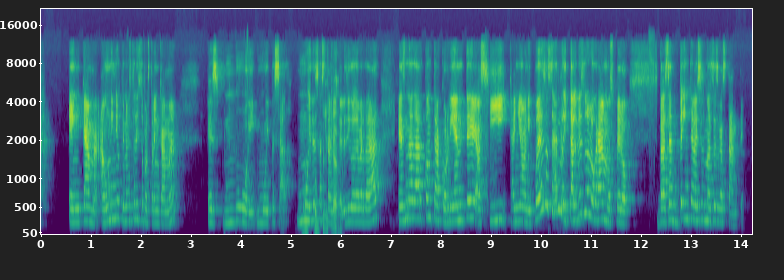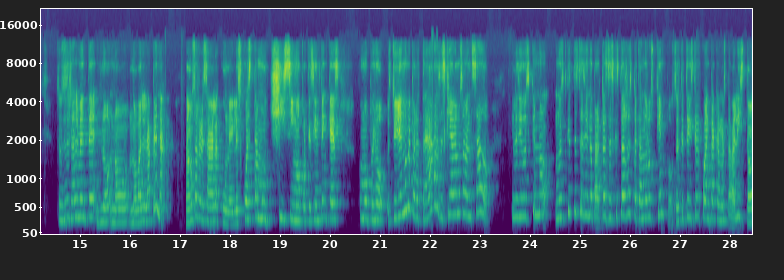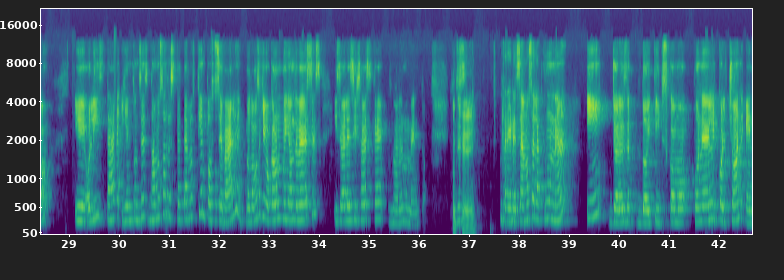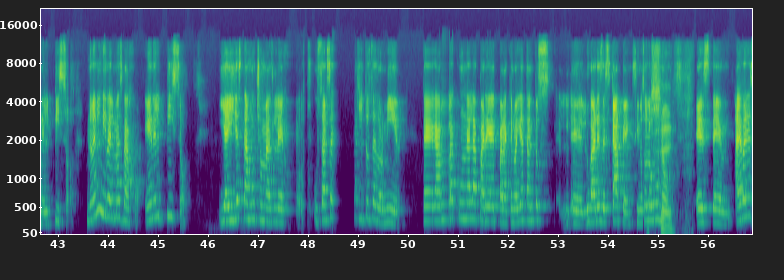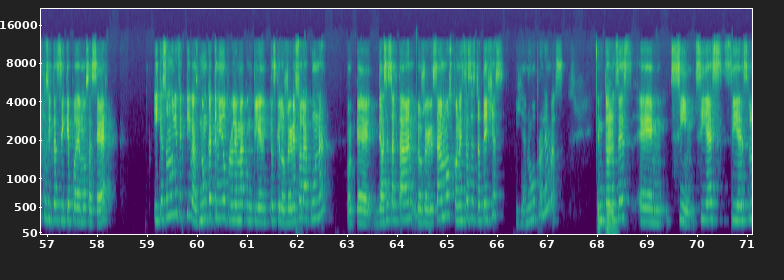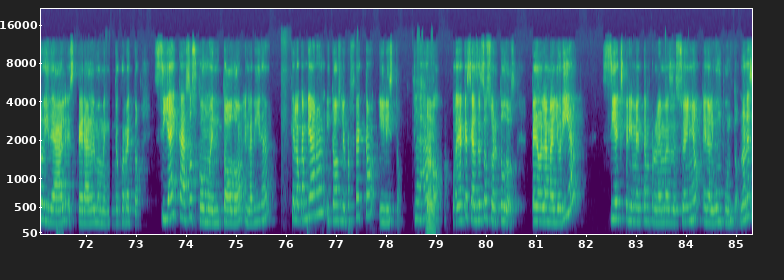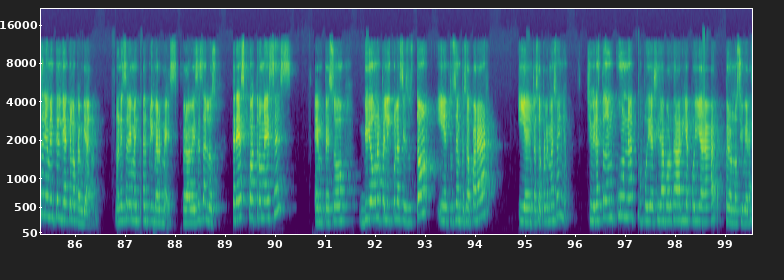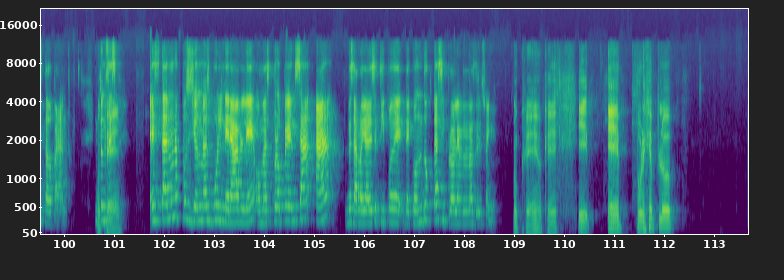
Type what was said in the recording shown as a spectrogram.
en cama a un niño que no está listo para estar en cama, es muy, muy pesado, muy desgastante. Les digo, de verdad, es nadar contra corriente así cañón y puedes hacerlo y tal vez lo logramos, pero va a ser 20 veces más desgastante. Entonces, realmente no, no, no vale la pena. Vamos a regresar a la cuna y les cuesta muchísimo porque sienten que es como, pero estoy yéndome para atrás, es que ya hemos avanzado. Y les digo, es que no, no es que te estés yendo para atrás, es que estás respetando los tiempos, es que te diste cuenta que no estaba listo o lista y entonces vamos a respetar los tiempos, se vale, nos vamos a equivocar un millón de veces y se vale decir, ¿sabes qué? No era el momento. Entonces, regresamos a la cuna y yo les doy tips como poner el colchón en el piso, no en el nivel más bajo, en el piso. Y ahí ya está mucho más lejos. Usar saquitos de dormir, pegar la cuna a la pared para que no haya tantos eh, lugares de escape, sino solo uno. Este, hay varias cositas así que podemos hacer y que son muy efectivas. Nunca he tenido problema con clientes que los regreso a la cuna porque ya se saltaban, los regresamos con estas estrategias y ya no hubo problemas. Entonces, em, sí, sí es, sí es lo ideal esperar el momento correcto. Sí hay casos, como en todo en la vida, que lo cambiaron y todo salió perfecto y listo. Claro, puede que seas de esos suertudos, pero la mayoría sí experimentan problemas de sueño en algún punto. No necesariamente el día que lo cambiaron, no necesariamente el primer mes, pero a veces a los tres, cuatro meses empezó, vio una película, se asustó y entonces empezó a parar y empezó el problema de sueño. Si hubiera estado en cuna, tú podías ir a abordar y apoyar, pero no se hubiera estado parando. Entonces, está en una posición más vulnerable o más propensa a desarrollar ese tipo de, conductas y problemas del sueño. Ok, ok. Y, eh, por ejemplo,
